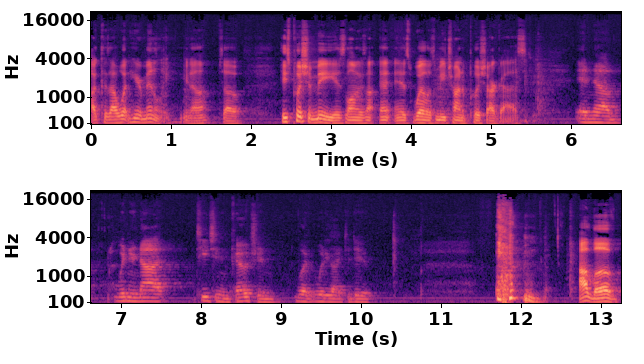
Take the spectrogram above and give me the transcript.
because I, I, wasn't here mentally, you know. So he's pushing me as long as I, as well as me trying to push our guys. And um, when you're not teaching and coaching, what what do you like to do? I love.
